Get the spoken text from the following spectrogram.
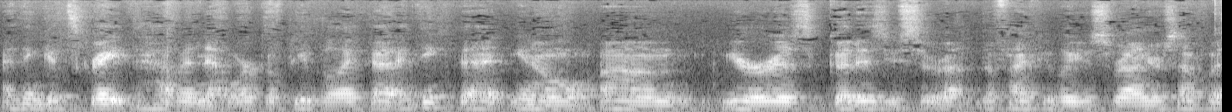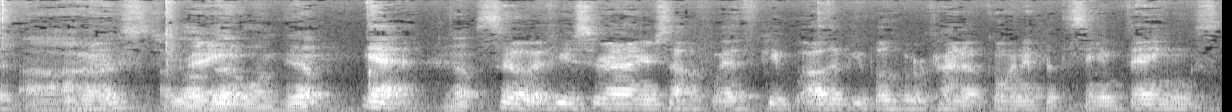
I think it's great to have a network of people like that. I think that you know um, you're as good as you surround the five people you surround yourself with the Ah, most. I love right? that one. Yep. Yeah. Yep. So if you surround yourself with people, other people who are kind of going after the same things,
